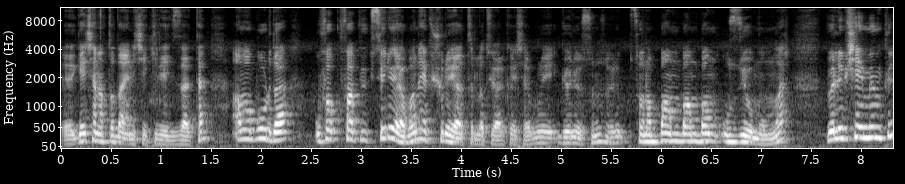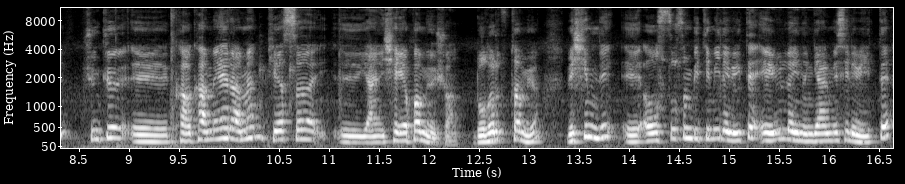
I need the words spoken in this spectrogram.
Ee, geçen hafta da aynı şekildeydi zaten. Ama burada ufak ufak yükseliyor ya bana hep şurayı hatırlatıyor arkadaşlar. Burayı görüyorsunuz. Öyle sonra bam bam bam uzuyor mumlar. Böyle bir şey mümkün. Çünkü e, KKM'ye rağmen piyasa e, yani şey yapamıyor şu an. Doları tutamıyor. Ve şimdi e, Ağustos'un bitimiyle birlikte Eylül ayının gelmesiyle birlikte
